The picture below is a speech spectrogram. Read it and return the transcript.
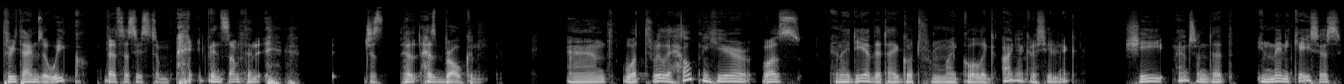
Three times a week, that's a system. it means something just has broken. And what really helped me here was an idea that I got from my colleague Anya Krasilnik. She mentioned that in many cases,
